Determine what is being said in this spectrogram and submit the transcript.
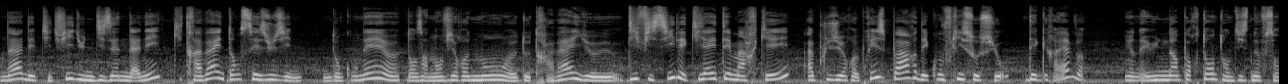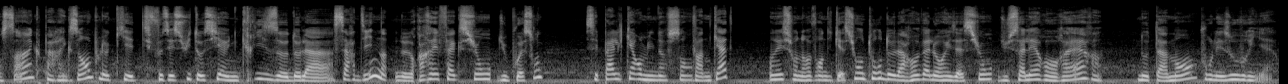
On a des petites filles d'une dizaine d'années qui travaillent dans ces usines. Donc on est euh, dans un environnement euh, de travail difficile et qui a été marqué à plusieurs reprises par des conflits sociaux, des grèves. Il y en a eu une importante en 1905, par exemple, qui faisait suite aussi à une crise de la sardine, de raréfaction du poisson. C'est pas le cas en 1924. On est sur une revendication autour de la revalorisation du salaire horaire notamment pour les ouvrières.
